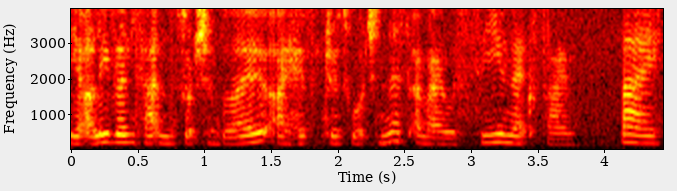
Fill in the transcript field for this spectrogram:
Yeah, I'll leave a link to that in the description below, I hope you enjoyed watching this and I will see you next time. Bye!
